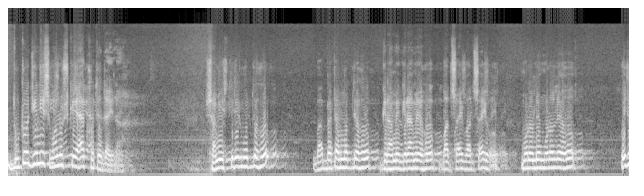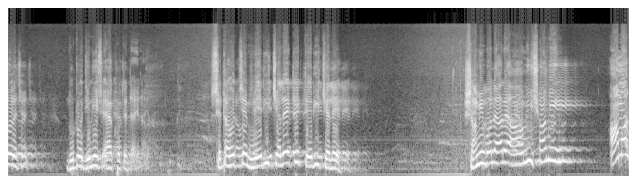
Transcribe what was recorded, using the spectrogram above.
দুটো জিনিস মানুষকে এক হতে দেয় না। স্বামী স্ত্রীর মধ্যে হোক বাপ বেটার মধ্যে হোক, গ্রামে গ্রামে হোক, বাদশাহী বাদশাহী হোক, মোড়লে মোড়লে হোক, বুঝতে পেরেছে দুটো জিনিস এক হতে দেয় না। সেটা হচ্ছে মেরি ছেলে কি তেরি ছেলে স্বামী বলে, আরে আমি স্বামী, আমার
